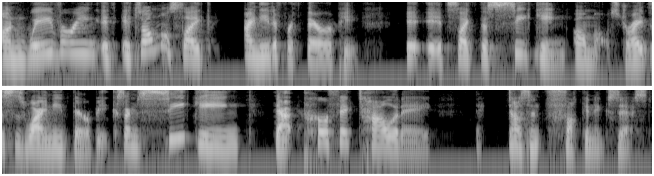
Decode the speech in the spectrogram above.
unwavering it, it's almost like I need it for therapy. It, it's like the seeking almost, right? This is why I need therapy because I'm seeking that perfect holiday that doesn't fucking exist.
